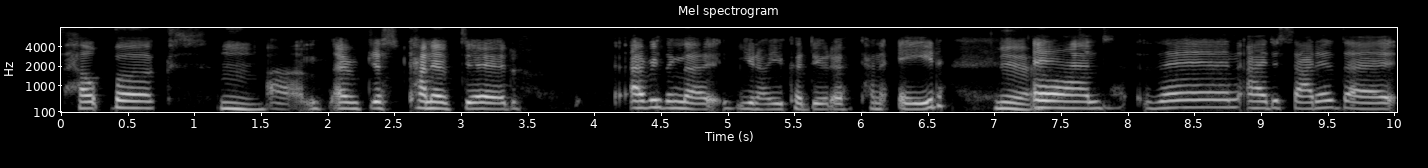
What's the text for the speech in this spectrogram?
help books. Mm. Um, I just kind of did everything that you know you could do to kind of aid. Yeah. And then I decided that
